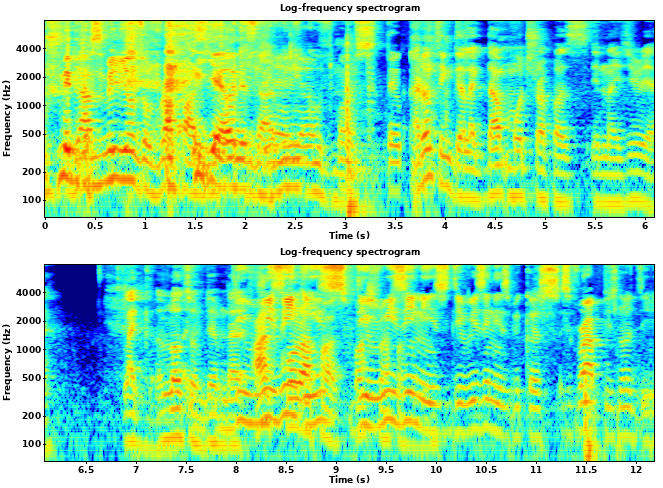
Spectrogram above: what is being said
Maybe there are millions of rappers. Yeah, honestly. that are really Yeah, good, of man. They- I don't think there are like that much rappers in Nigeria. Like a lot of them that the reason rappers, is fast the rappers. reason is the reason is because rap is not the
